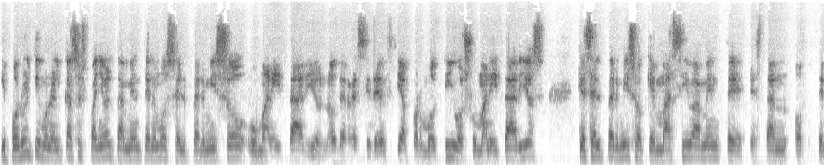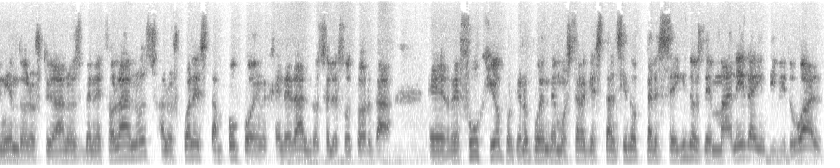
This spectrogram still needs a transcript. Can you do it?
Y por último, en el caso español también tenemos el permiso humanitario ¿no? de residencia por motivos humanitarios, que es el permiso que masivamente están obteniendo los ciudadanos venezolanos, a los cuales tampoco en general no se les otorga eh, refugio porque no pueden demostrar que están siendo perseguidos de manera individual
